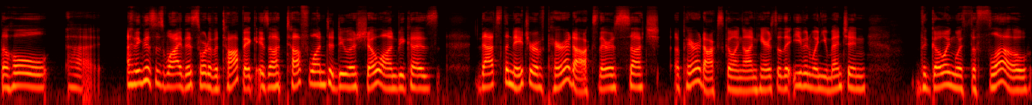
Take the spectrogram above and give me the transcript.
the whole uh, I think this is why this sort of a topic is a tough one to do a show on because that's the nature of paradox. There is such a paradox going on here so that even when you mention the going with the flow,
